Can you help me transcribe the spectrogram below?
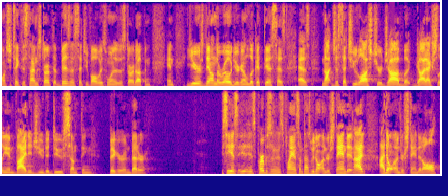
Why don't you take this time to start up that business that you've always wanted to start up? And, and years down the road, you're going to look at this as, as not just that you lost your job, but God actually invited you to do something bigger and better. You see, his, his purpose and his plan, sometimes we don't understand it. And I, I don't understand it all,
